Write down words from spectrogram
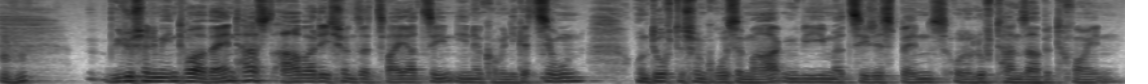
Mhm. Wie du schon im Intro erwähnt hast, arbeite ich schon seit zwei Jahrzehnten in der Kommunikation und durfte schon große Marken wie Mercedes-Benz oder Lufthansa betreuen.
